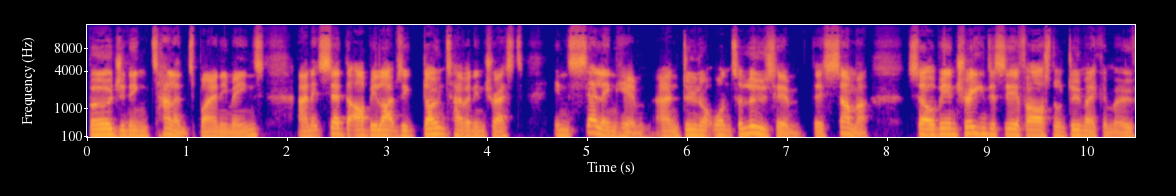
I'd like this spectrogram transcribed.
burgeoning talent by any means, and it's said that RB Leipzig don't have an interest in selling him and do not want to lose him this summer. So it'll be intriguing to see if Arsenal do make a move.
